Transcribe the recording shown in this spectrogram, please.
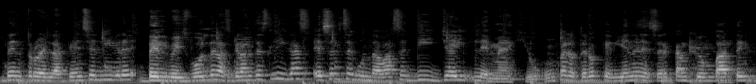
dentro de la agencia libre del béisbol de las grandes ligas es el segunda base DJ LeMahieu, un pelotero que viene de ser campeón bate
